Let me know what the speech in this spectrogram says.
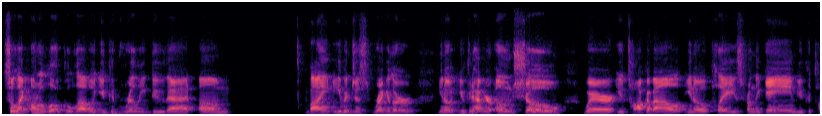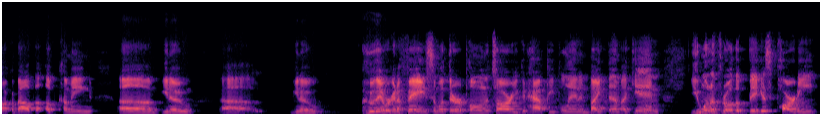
So, like on a local level, you could really do that um, by even just regular you know, you could have your own show where you talk about, you know, plays from the game. You could talk about the upcoming, uh, you know, uh, you know, who they were going to face and what their opponents are. You could have people in, invite them. Again, you want to throw the biggest party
